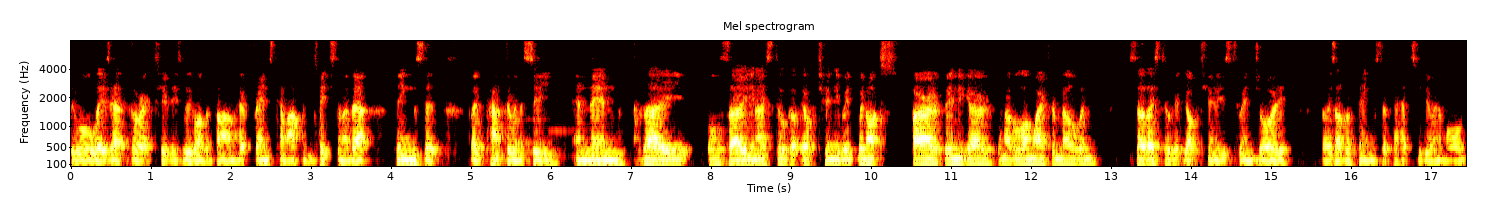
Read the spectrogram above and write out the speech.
do all these outdoor activities, live on the farm, have friends come up and teach them about things that they can't do in the city. And then they also, you know, still got the opportunity. We, we're not far out of Bendigo, we're not a long way from Melbourne. So they still get the opportunities to enjoy those other things that perhaps you do in a more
